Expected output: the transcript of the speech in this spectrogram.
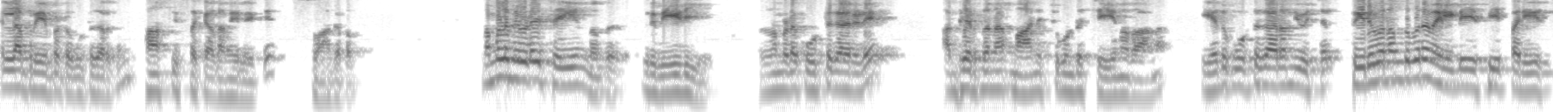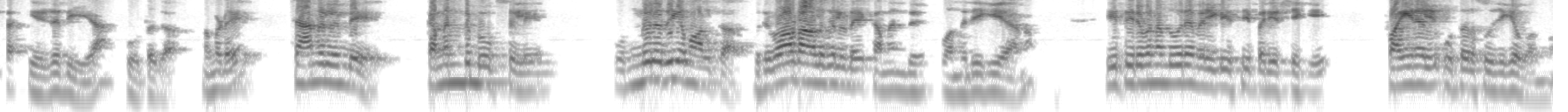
എല്ലാ പ്രിയപ്പെട്ട കൂട്ടുകാർക്കും ഫാസിസ് അക്കാദമിയിലേക്ക് സ്വാഗതം. നമ്മൾ ഇന്നിവിടെ ചെയ്യുന്നത് ഒരു വീഡിയോ. അത് നമ്മുടെ കൂട്ടുകാരുടെ അഭ്യർത്ഥന മാനിച്ചുകൊണ്ട് ചെയ്യുന്നതാണ്. ഏത് കൂട്ടുകാരെന്ന് ചോദിച്ചാൽ തിരുവനന്തപുരം എൽ ഡി സി പരീക്ഷ എഴുതിയ കൂട്ടുകാർ. നമ്മുടെ ചാനലിന്റെ കമന്റ് ബോക്സിലെ ഒന്നിലധികം ആൾക്കാർ ഒരുപാട് ആളുകളുടെ കമന്റ് വന്നിരിക്കുകയാണ്. ഈ തിരുവനന്തപുരം എൽ ഡി സി പരീക്ഷയ്ക്ക് ഫൈനൽ ഉത്തരസൂചിക വന്നു.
